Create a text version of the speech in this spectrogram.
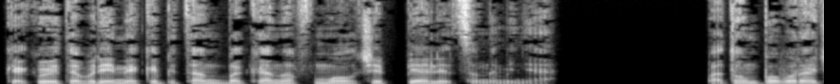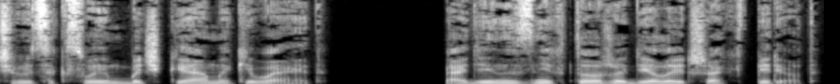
Какое-то время капитан Баканов молча пялится на меня. Потом поворачивается к своим бычкам и кивает. Один из них тоже делает шаг вперед.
